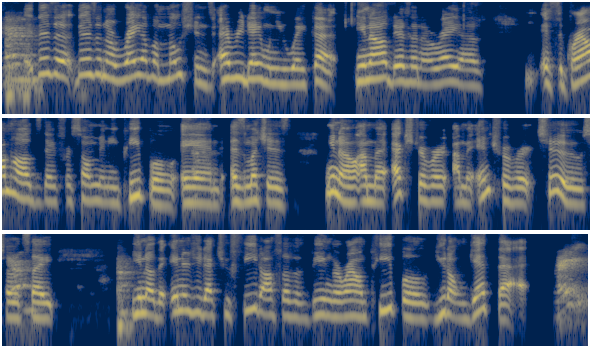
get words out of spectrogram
Yeah. There's a there's an array of emotions every day when you wake up. You know, there's an array of it's a Groundhog's Day for so many people, and as much as you know, I'm an extrovert, I'm an introvert too, so yeah. it's like you know the energy that you feed off of of being around people you don't get that right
